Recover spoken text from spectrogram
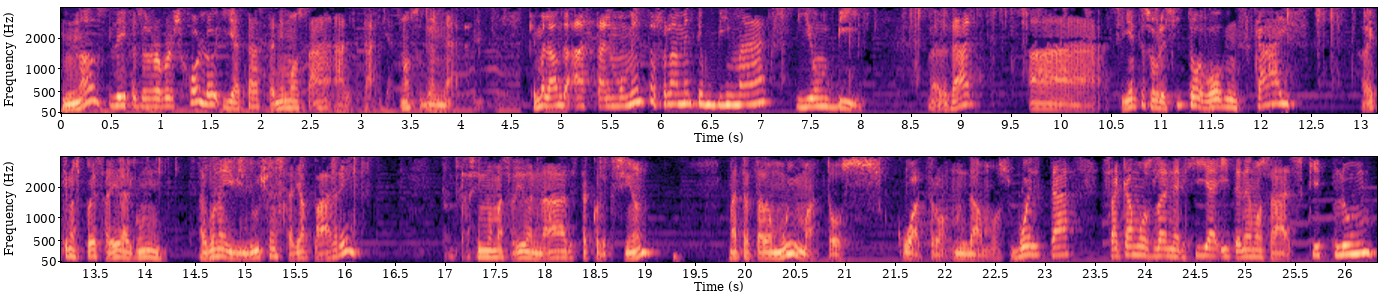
Nuzleaf es el reverse hollow y atrás tenemos a Altaria. No subió nada. Qué mala onda. Hasta el momento solamente un B Max y un B. ¿Verdad? Ah, siguiente sobrecito, Evolving Skies. A ver que nos puede salir algún, alguna Evolution, estaría padre. Casi no me ha salido nada de esta colección. Me ha tratado muy mal. Dos, cuatro, damos vuelta. Sacamos la energía y tenemos a Skip Plume,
